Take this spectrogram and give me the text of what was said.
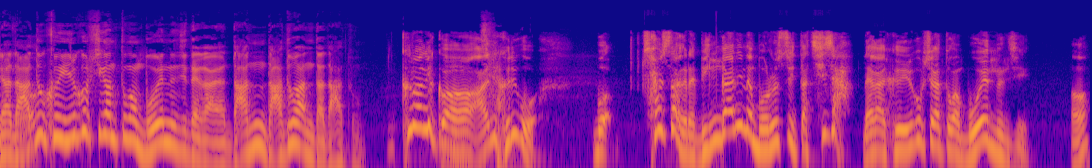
야, 나도 그 7시간 동안 뭐 했는지 내가, 난, 나도 안다, 나도. 그러니까. 음, 아니 그리고 뭐 설사 그래. 민간인은 모를 수 있다 치자. 내가 그 7시간 동안 뭐 했는지. 어?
